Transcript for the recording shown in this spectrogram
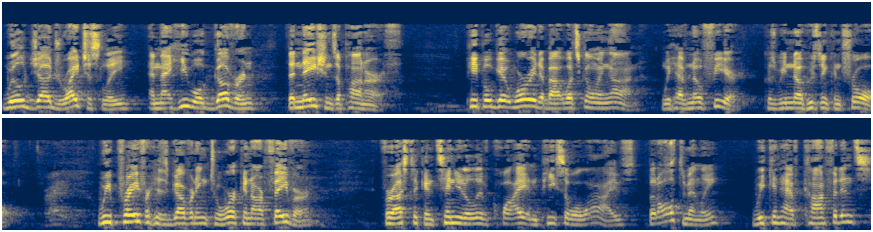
will judge righteously and that he will govern the nations upon earth. People get worried about what's going on. We have no fear because we know who's in control. Right. We pray for his governing to work in our favor, for us to continue to live quiet and peaceable lives, but ultimately, we can have confidence,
